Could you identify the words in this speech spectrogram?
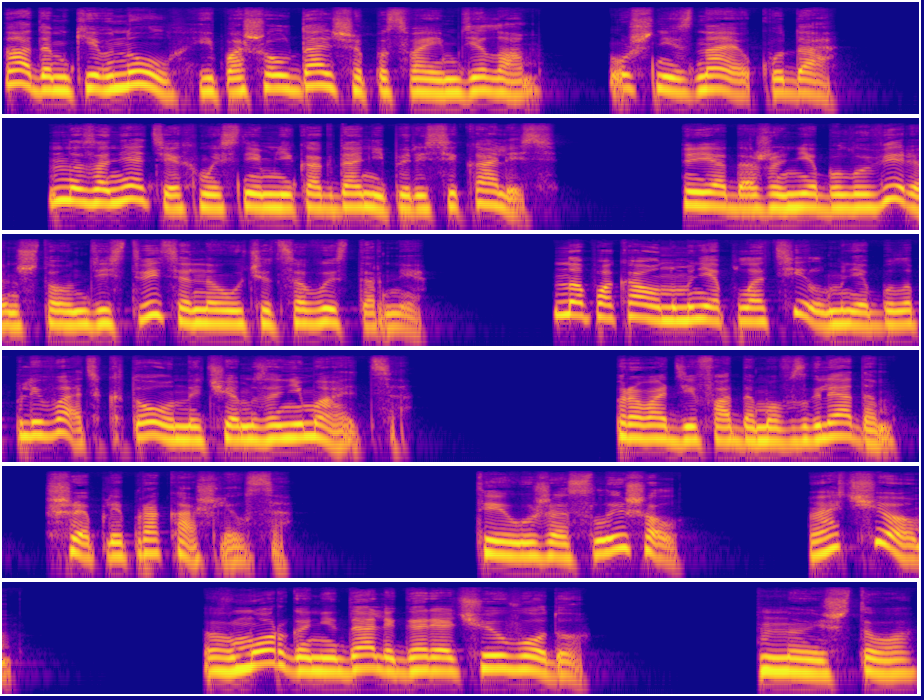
Адам кивнул и пошел дальше по своим делам. Уж не знаю, куда. На занятиях мы с ним никогда не пересекались. Я даже не был уверен, что он действительно учится в Истерне. Но пока он мне платил, мне было плевать, кто он и чем занимается. Проводив Адама взглядом, Шепли прокашлялся. «Ты уже слышал?» «О чем?» «В Моргане дали горячую воду». «Ну и что?»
